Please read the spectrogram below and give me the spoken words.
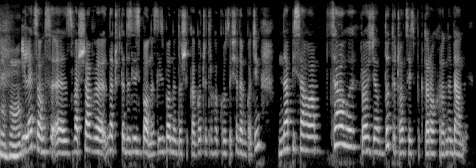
Mhm. I lecąc e, z Warszawy, znaczy wtedy z Lizbony, z Lizbony do Chicago, czyli trochę krócej, 7 godzin, napisałam cały rozdział dotyczący inspektora ochrony danych.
